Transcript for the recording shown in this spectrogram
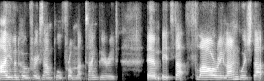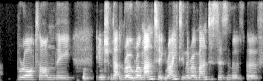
ivanhoe for example from that time period um, it's that flowery language that brought on the that wrote romantic writing the romanticism of of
